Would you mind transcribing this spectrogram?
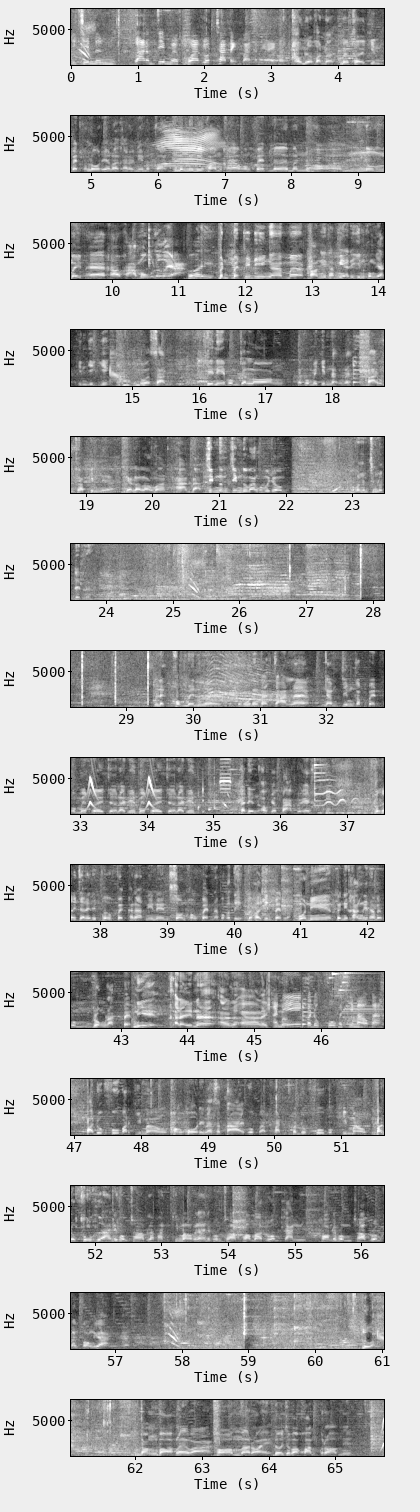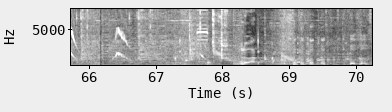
อีกชิ้นหนึ่งราดน้ำจิ้มเลยว่ารสชาติแตกต่างกันยังไงค่ะเอาเนื้อก่อนไหมไม่เคยกินเป็ดพะโล้ที่อร่อยขนาดนี้มาก่อน มันไม่มีความคาวของเป็ดเลย มันหอมนุ่มไม่แพ้ข้าวขาหมูเลยอะเฮ้ยเป็นเป็ดที่ดีงามมาก ตอนนี้ถ้าเมียได้ยินคงอยากกินยิกยิกๆตัวสั่นทีนี้ผมจะลองแต่ผมไม่กินหนังนะตายผมชอบกินเนื้อ เดี๋ยวเราลองมาทานแบบจิ้มน้ำจิ้มดูบ้างคุณผู้ชมโอ้โหน้ำจิ้มรสเด็ดเลย เล็กคอมเมนต์เลยโอ้โหตั้งแต่จานแรก น้ำจิ้มกับเป็ด ผมไม่เคยเจออะไรที่ไม่เคยเจออะไรที่กระเด็นออกจากปากตัวเอง ไม่เคยเจออะไรที่เพอร์เฟกขนาดนี้ในโซนของเป็ดนะปกติไม่ค่อยกินเป็ดหรอกวันนี้เป็นอีกครั้งที่ทำให้ผมหลงรักเป็ดนี่อะไรนะฮะอะไรอะไรอัขี้นเมา นี้ปลาดุกฟูผัดขี้เมาค่ะ ปลาดุกฟูผัดขี้เมาของโปรดอีกแล้วสไตล์พวกแบบผัดปลาดุกฟูพวกขี้เมาปลาดุกฟูคืออาหารที่ผมชอบแล้วผัดขี้เมาเป็นอาหารที่ผมชอบพอมารวมกันของที่ผมชอบรวมกันสองอย่างนะฮะ ล่วง ต้องบอกเลยว่าหอมอร่อย โดยเฉพาะความกรอบนี้ล่วง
